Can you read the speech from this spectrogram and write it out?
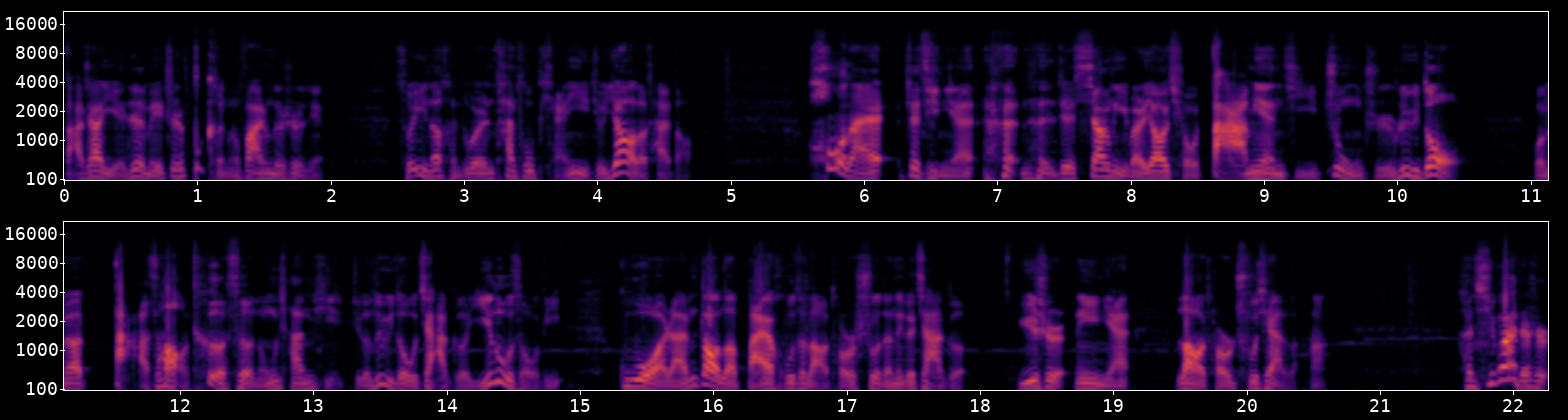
大家也认为这是不可能发生的事情，所以呢，很多人贪图便宜就要了菜刀。后来这几年，这乡里边要求大面积种植绿豆，我们要打造特色农产品，这个绿豆价格一路走低，果然到了白胡子老头说的那个价格。于是那一年，老头出现了啊。很奇怪的是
